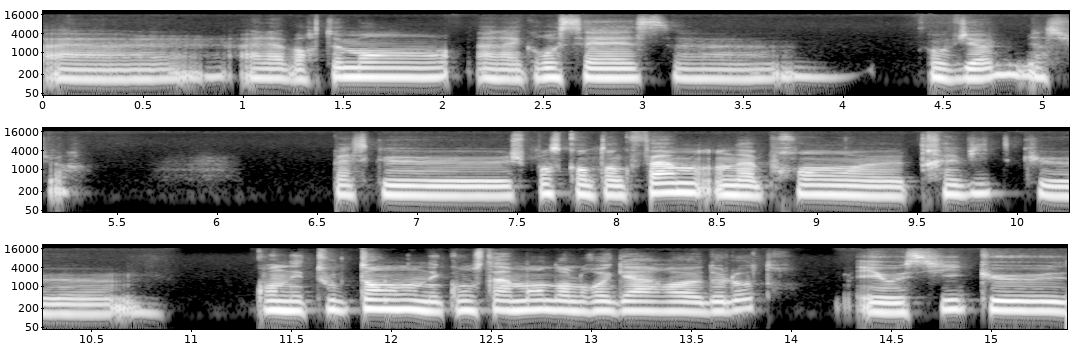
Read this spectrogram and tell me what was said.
à, l'avortement, à la grossesse, euh, au viol, bien sûr. Parce que je pense qu'en tant que femme, on apprend euh, très vite que qu'on est tout le temps, on est constamment dans le regard de l'autre, et aussi que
